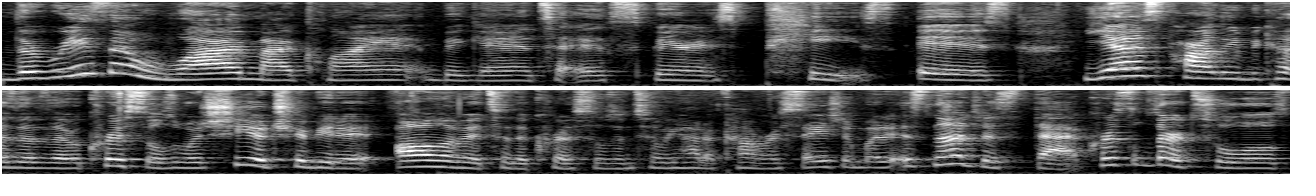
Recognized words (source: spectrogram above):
the reason why my client began to experience peace is yes, partly because of the crystals, which she attributed all of it to the crystals until we had a conversation. But it's not just that. Crystals are tools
